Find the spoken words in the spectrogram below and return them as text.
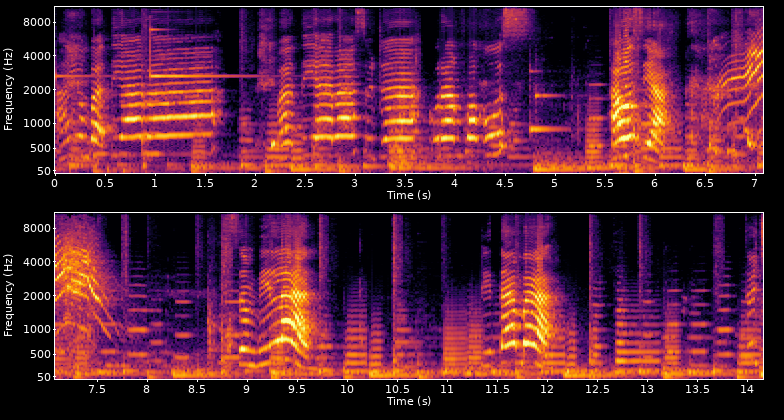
Ayo Mbak Tiara Mbak Tiara sudah kurang fokus. Haus ya? 9 Ditambah. 7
